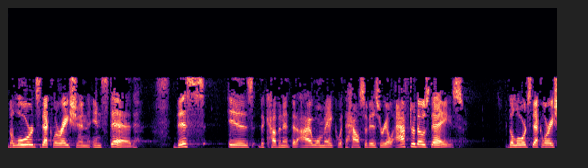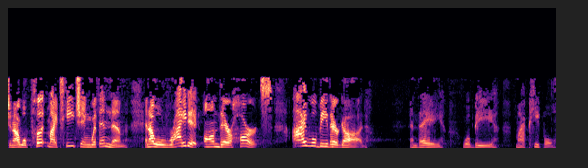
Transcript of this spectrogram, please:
The Lord's declaration instead, this is the covenant that I will make with the house of Israel after those days. The Lord's declaration, I will put my teaching within them, and I will write it on their hearts. I will be their God, and they will be my people.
